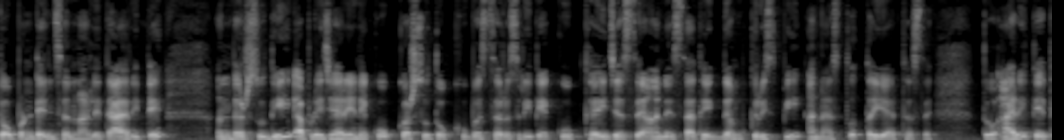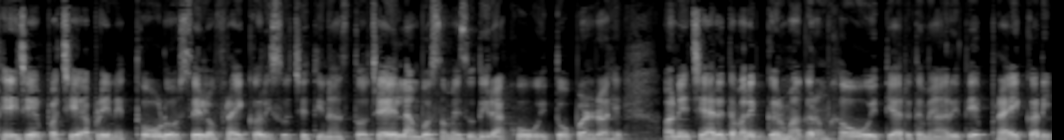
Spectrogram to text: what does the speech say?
તો પણ ટેન્શન ન લેતા આ રીતે. અંદર સુધી આપણે જ્યારે એને કૂક કરશું તો ખૂબ જ સરસ રીતે કૂક થઈ જશે અને સાથે એકદમ ક્રિસ્પી આ નાસ્તો તૈયાર થશે. તો આ રીતે થઈ જાય. પછી આપણે એને થોડો સેલો ફ્રાય કરીશું. જેથી નાસ્તો છે એ લાંબો સમય સુધી રાખવો હોય તો પણ રહે. અને જ્યારે તમારે ગરમા ગરમ ખાવો હોય ત્યારે તમે આ રીતે ફ્રાય કરી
